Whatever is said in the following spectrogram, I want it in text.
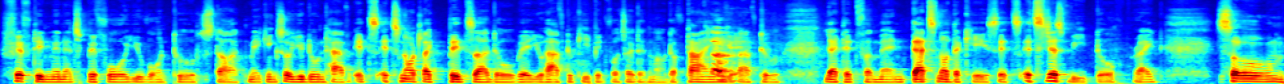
15 minutes before you want to start making so you don't have it's it's not like pizza dough where you have to keep it for a certain amount of time you have to let it ferment that's not the case it's it's just wheat dough right so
